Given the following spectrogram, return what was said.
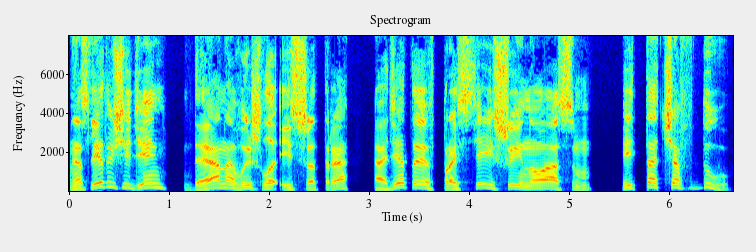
На следующий день Диана вышла из шатра, одетая в простейший нуасм и тачавду,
